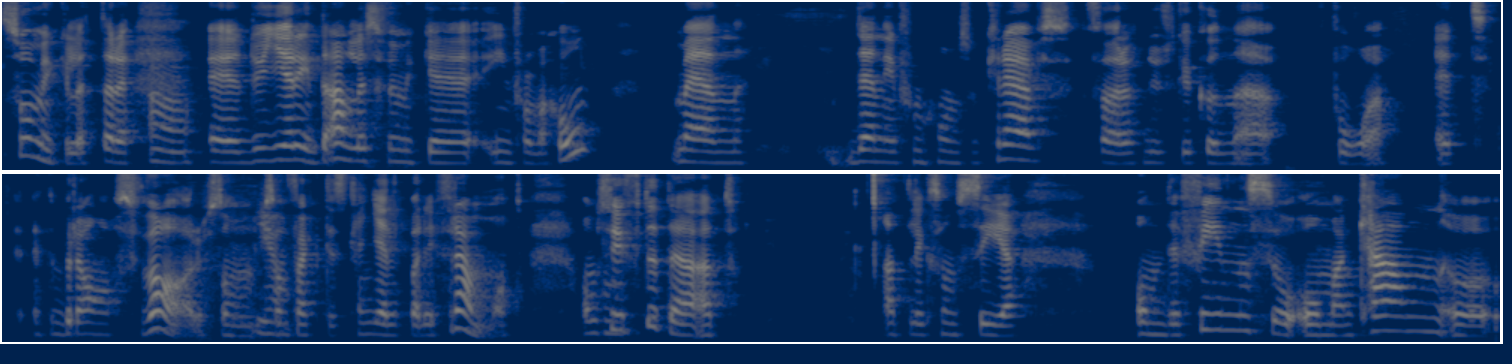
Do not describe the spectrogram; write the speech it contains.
Så mycket lättare. Ja. Eh, Du ger inte alldeles för mycket information men den information som krävs för att du ska kunna få ett, ett bra svar som, Ja. som faktiskt kan hjälpa dig framåt. Om Mm. syftet är att, att liksom se om det finns och om man kan och,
